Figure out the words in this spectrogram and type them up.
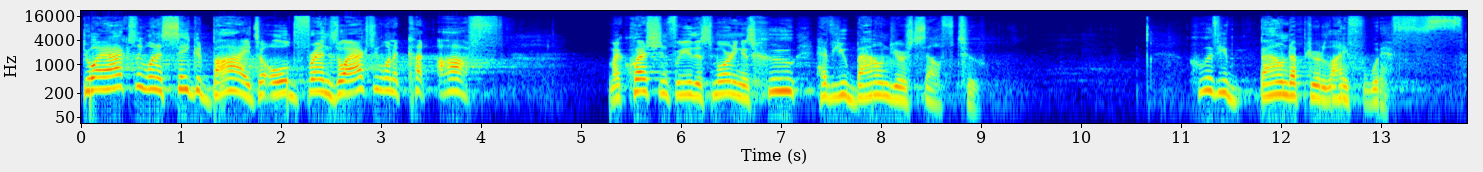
do I actually want to say goodbye to old friends? Do I actually want to cut off? My question for you this morning is who have you bound yourself to? Who have you bound up your life with?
